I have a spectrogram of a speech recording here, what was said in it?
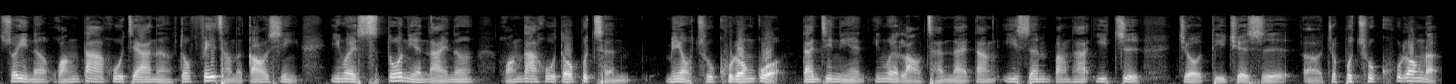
所以呢，黄大户家呢都非常的高兴，因为十多年来呢，黄大户都不曾没有出窟窿过。但今年因为老残来当医生帮他医治，就的确是呃就不出窟窿了。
